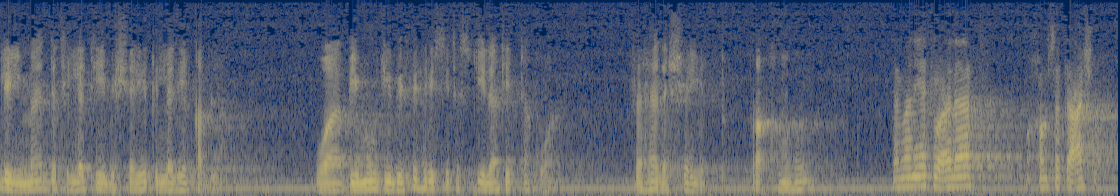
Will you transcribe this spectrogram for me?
للمادة التي بالشريط الذي قبله. وبموجب فهرس تسجيلات التقوى. فهذا الشريط رقمه ثمانية آلاف وخمسة عشر.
